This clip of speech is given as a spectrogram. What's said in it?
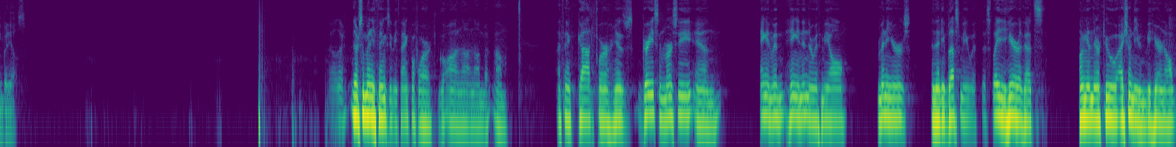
Anybody else? Well, there, there's so many things to be thankful for. I can go on and on and on, but um, I thank God for His grace and mercy and hanging with, hanging in there with me all for many years, and that He blessed me with this lady here that's hung in there too. I shouldn't even be here now,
